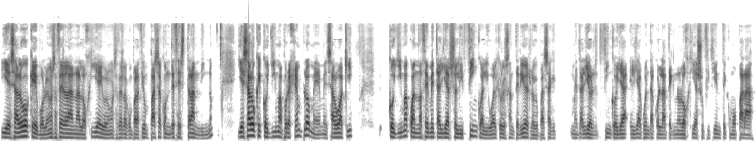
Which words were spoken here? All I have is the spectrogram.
Y es algo que volvemos a hacer la analogía y volvemos a hacer la comparación, pasa con Death Stranding, ¿no? Y es algo que Kojima, por ejemplo, me, me salgo aquí, Kojima cuando hace Metal Gear Solid 5, al igual que los anteriores, lo que pasa que Metal Gear 5 ya, él ya cuenta con la tecnología suficiente como para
